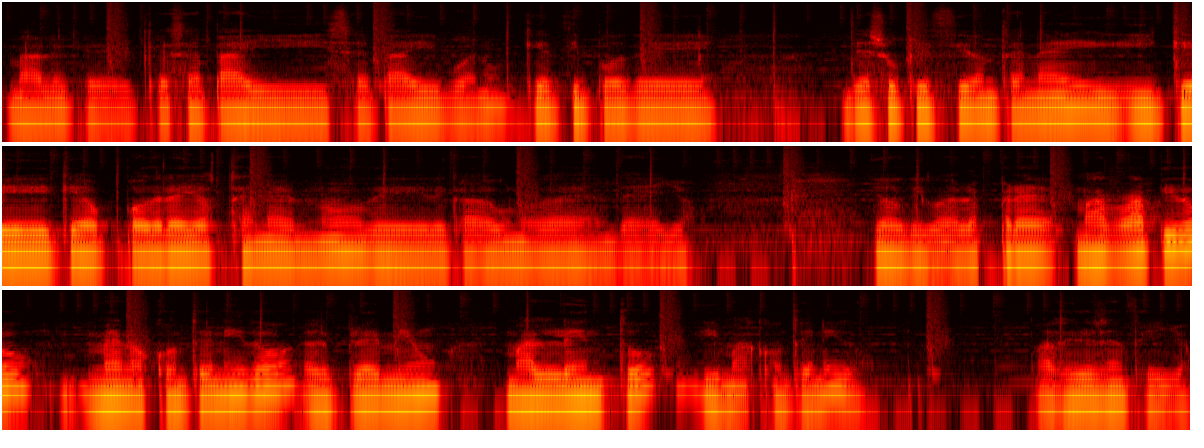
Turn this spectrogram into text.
vale, que, que sepáis, sepáis, bueno, qué tipo de de suscripción tenéis y qué, podréis obtener de, cada uno de, ellos. Ya os digo, el Express más rápido, menos contenido, el Premium más lento y más contenido. Así de sencillo.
